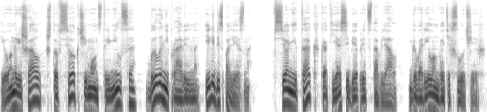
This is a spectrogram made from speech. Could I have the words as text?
и он решал, что все, к чему он стремился, было неправильно или бесполезно. «Все не так, как я себе представлял», — говорил он в этих случаях.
